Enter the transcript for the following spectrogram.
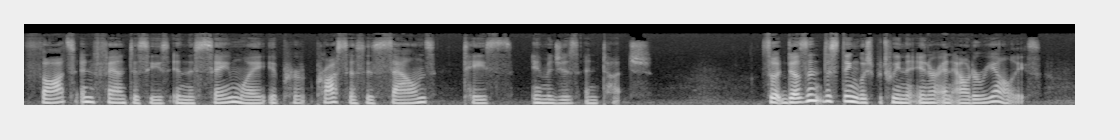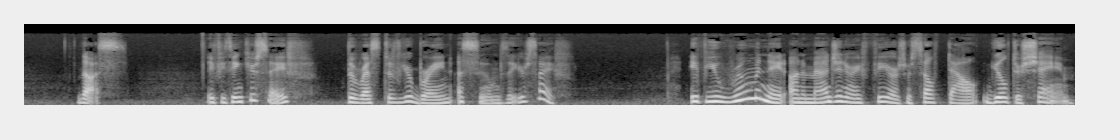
thoughts and fantasies in the same way it pr- processes sounds, tastes, images, and touch. So it doesn't distinguish between the inner and outer realities. Thus, if you think you're safe, the rest of your brain assumes that you're safe. If you ruminate on imaginary fears or self doubt, guilt, or shame,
